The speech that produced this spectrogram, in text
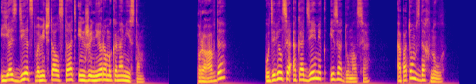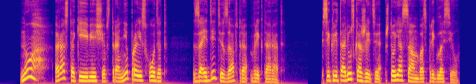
Я с детства мечтал стать инженером-экономистом. «Правда?» Удивился академик и задумался. А потом вздохнул. «Ну, раз такие вещи в стране происходят, зайдите завтра в ректорат. Секретарю скажите, что я сам вас пригласил.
